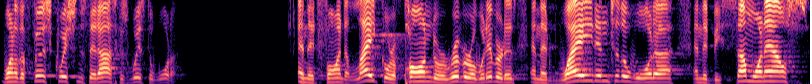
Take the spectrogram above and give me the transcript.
one of the first questions they'd ask is, Where's the water? And they'd find a lake or a pond or a river or whatever it is, and they'd wade into the water, and there'd be someone else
